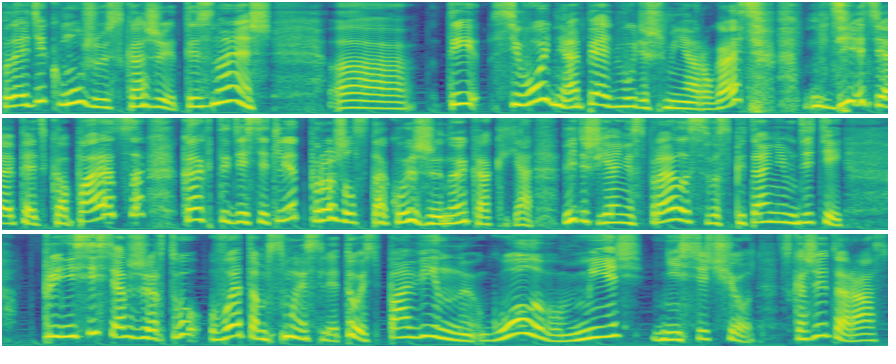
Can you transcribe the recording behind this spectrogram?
Подойди к мужу и скажи, ты знаешь, э, ты сегодня опять будешь меня ругать, дети опять копаются, как ты 10 лет прожил с такой женой, как я. Видишь, я не справилась с воспитанием детей принеси себя в жертву в этом смысле. То есть повинную голову меч не сечет. Скажи это раз,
